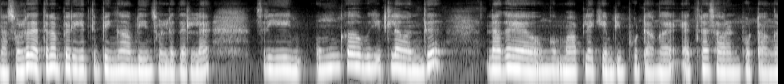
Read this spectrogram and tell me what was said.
நான் சொல்கிறது எத்தனை பேர் ஏற்றுப்பீங்க அப்படின்னு சொல்ல தெரில சரி உங்கள் வீட்டில் வந்து நகை உங்கள் மாப்பிள்ளைக்கு எப்படி போட்டாங்க? எத்தனை சவரன் போட்டாங்க?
